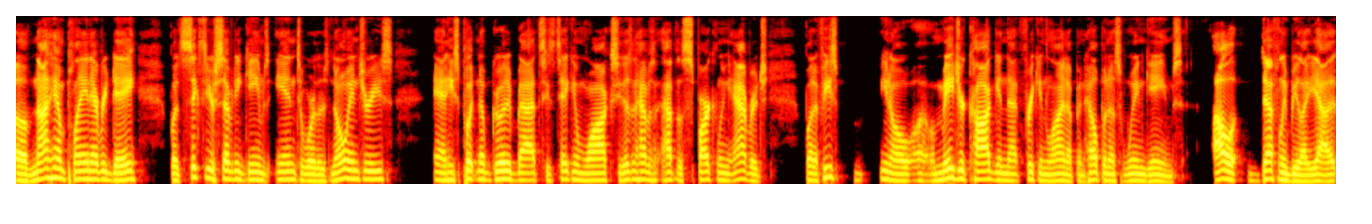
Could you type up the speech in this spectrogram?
of not him playing every day, but 60 or 70 games into where there's no injuries and he's putting up good at bats. He's taking walks. He doesn't have have the sparkling average, but if he's you know a major cog in that freaking lineup and helping us win games, I'll definitely be like, yeah,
